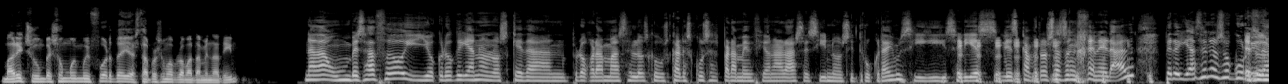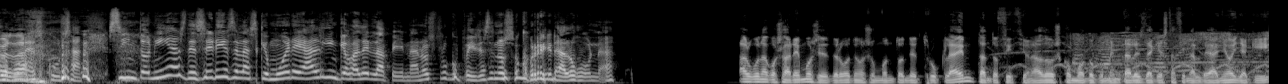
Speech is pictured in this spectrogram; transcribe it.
Marichu, un beso muy muy fuerte y hasta el próximo programa también a ti. Nada, un besazo y yo creo que ya no nos quedan programas en los que buscar excusas para mencionar asesinos y true crimes y series escabrosas en general, pero ya se nos ocurrirá alguna excusa. Sintonías de series en las que muere alguien que vale la pena, no os preocupéis, ya se nos ocurrirá alguna alguna cosa haremos y desde luego tenemos un montón de true crime, tanto ficcionados como documentales de aquí hasta final de año y aquí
